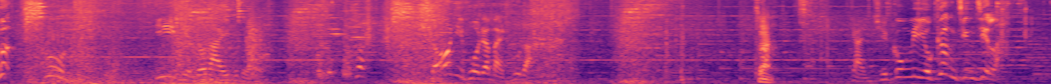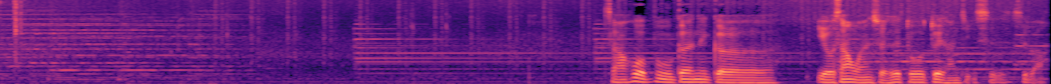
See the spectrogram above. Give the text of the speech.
哼！一点都大意不得。瞧你破绽百出的，赞！感觉功力又更精进了。杂货部跟那个游山玩水会多对谈几次，是吧？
